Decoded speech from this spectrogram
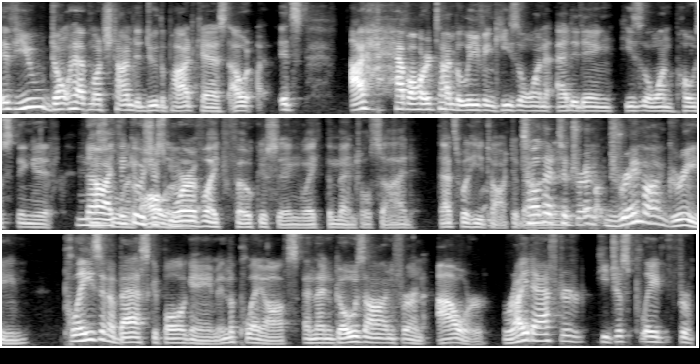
If you don't have much time to do the podcast, I would. It's I have a hard time believing he's the one editing. He's the one posting it. No, I think it was just of more of like focusing, like the mental side. That's what he talked about. Tell that to it. Draymond. Draymond Green plays in a basketball game in the playoffs and then goes on for an hour right after he just played for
